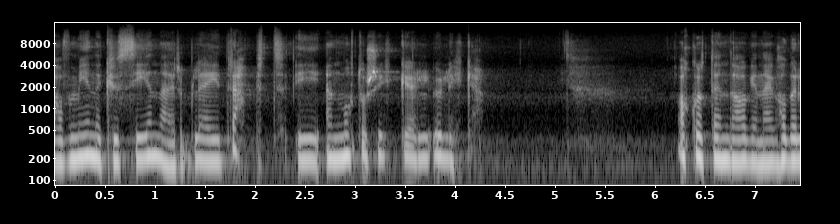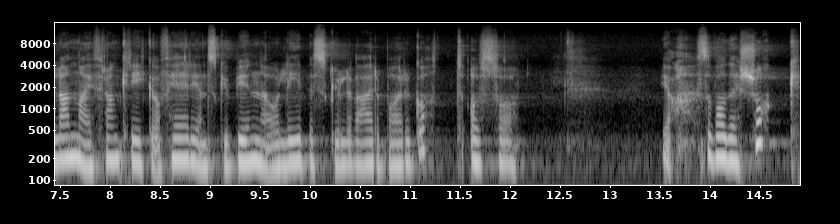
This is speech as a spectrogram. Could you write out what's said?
av mine kusiner ble drept i en motorsykkelulykke. Akkurat den dagen jeg hadde landa i Frankrike og ferien skulle begynne og livet skulle være bare godt. Og så, ja, så var det sjokk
